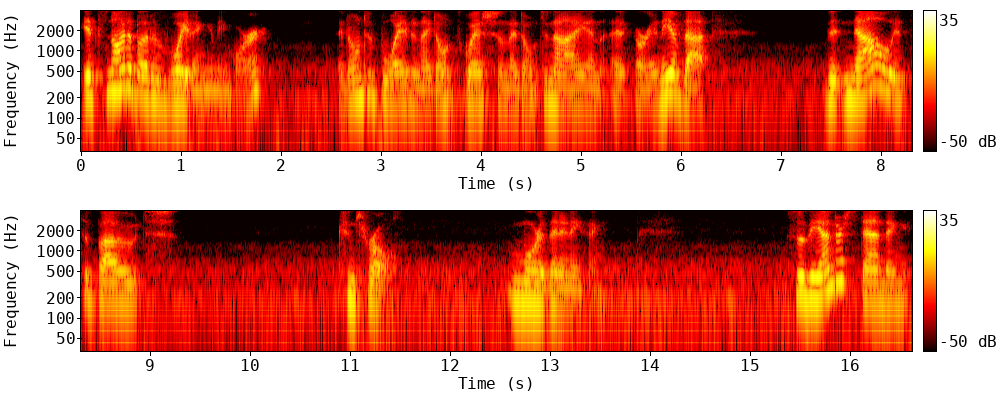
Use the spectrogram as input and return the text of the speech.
it's not about avoiding anymore. I don't avoid and I don't squish and I don't deny and or any of that. But now it's about control more than anything. So the understanding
